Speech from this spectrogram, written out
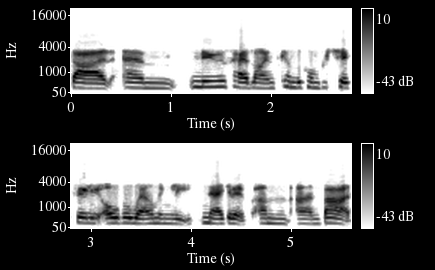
that um, news headlines can become particularly overwhelmingly negative and, and bad.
